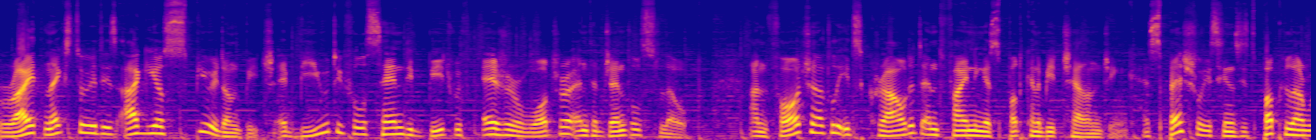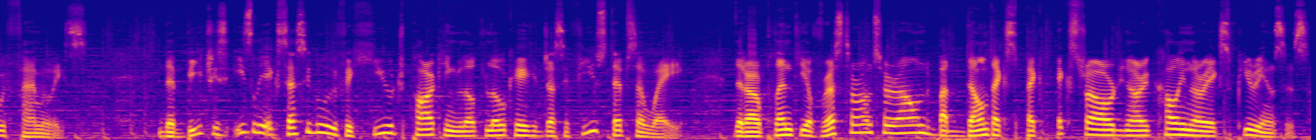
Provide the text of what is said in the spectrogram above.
Right next to it is Agios Spiridon Beach, a beautiful sandy beach with azure water and a gentle slope. Unfortunately, it's crowded and finding a spot can be challenging, especially since it's popular with families. The beach is easily accessible with a huge parking lot located just a few steps away. There are plenty of restaurants around, but don't expect extraordinary culinary experiences.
